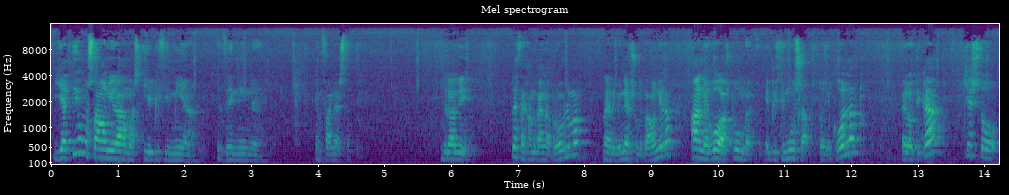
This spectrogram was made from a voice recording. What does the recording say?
Γιατί όμως τα όνειρά μας η επιθυμία δεν είναι εμφανέστατη; Δηλαδή, δεν θα είχαμε κανένα πρόβλημα να ερμηνεύσουμε τα όνειρα αν εγώ ας πούμε επιθυμούσα τον Νικόλα ερωτικά και στο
